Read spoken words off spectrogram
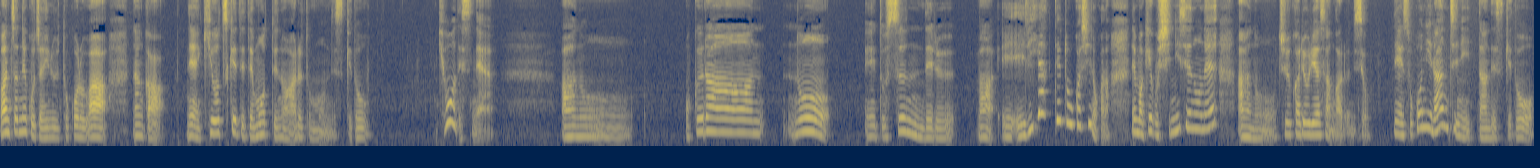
ワンちゃん猫ちゃんいるところはなんかね気をつけててもっていうのはあると思うんですけど今日ですねあのオクラの、えー、と住んでる、まあ、えエリアって言うとおかしいのかなで、まあ、結構老舗のねあの中華料理屋さんがあるんですよ。でそこにランチに行ったんですけど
